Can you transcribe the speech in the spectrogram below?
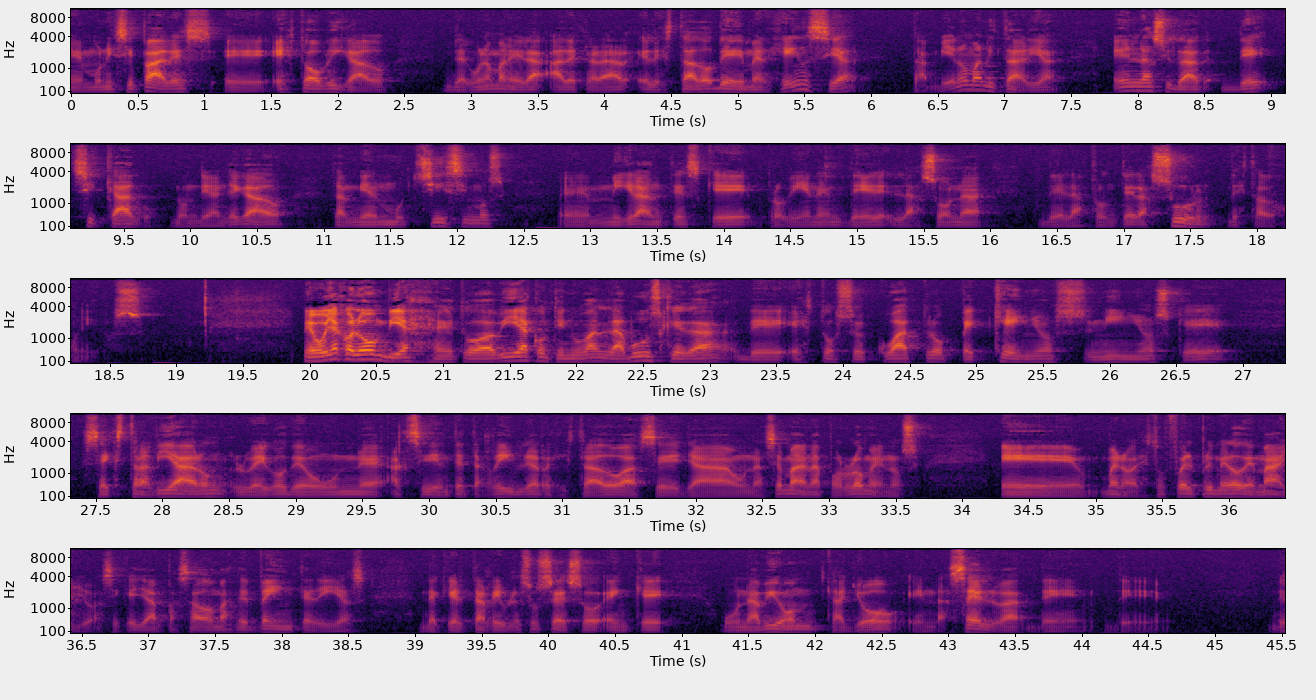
municipales. esto ha obligado de alguna manera a declarar el estado de emergencia, también humanitaria, en la ciudad de Chicago, donde han llegado también muchísimos eh, migrantes que provienen de la zona de la frontera sur de Estados Unidos. Me voy a Colombia, eh, todavía continúan la búsqueda de estos cuatro pequeños niños que se extraviaron luego de un eh, accidente terrible registrado hace ya una semana por lo menos eh, bueno, esto fue el primero de mayo, así que ya han pasado más de 20 días de aquel terrible suceso en que un avión cayó en la selva de,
